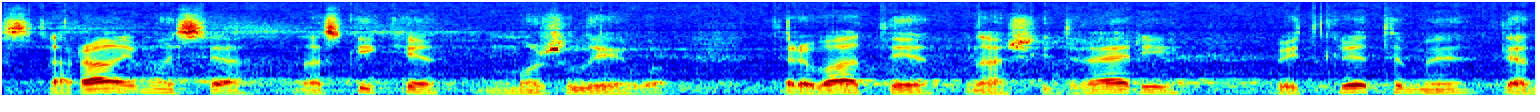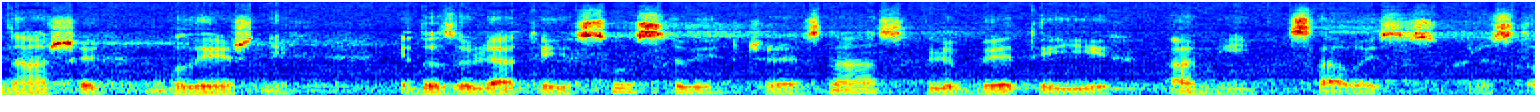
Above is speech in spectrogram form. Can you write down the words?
стараємося, наскільки можливо, тривати наші двері відкритими для наших ближніх і дозволяти Ісусові через нас любити їх. Амінь. Слава Ісусу Христу!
